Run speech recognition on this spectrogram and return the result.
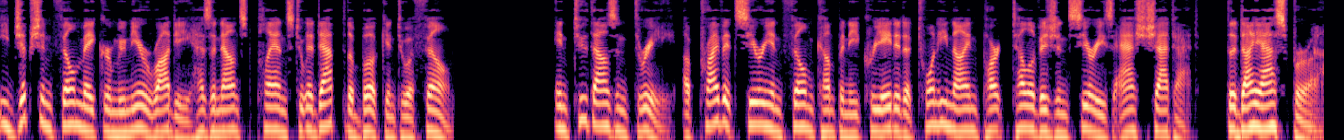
Egyptian filmmaker Munir Radhi has announced plans to adapt the book into a film. In 2003, a private Syrian film company created a 29-part television series Ash Shatat, The Diaspora.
